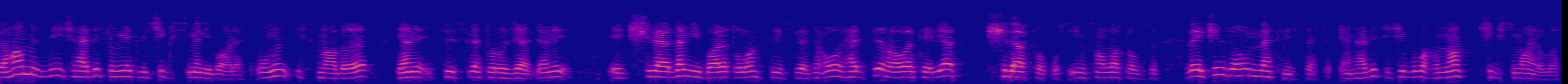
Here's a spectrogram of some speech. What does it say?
Və hamımız deyir ki, hədis ümumiyyətlə iki qismən ibarət. Onun isnadı, yəni silsilət-ı ricəl, yəni e, kişilərdən ibarət olan silsilət. Yəni, o hədisi rəvayət eləyən kişilər toplusu, insanlar toplusu. Və ikinci onun mətn hissəsi. Yəni, hədis iki bu baxımdan iki qismə ayrılır.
